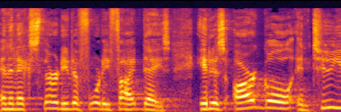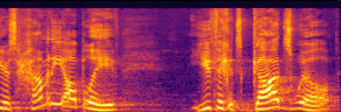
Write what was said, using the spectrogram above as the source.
in the next 30 to 45 days. It is our goal in two years. How many y'all believe you think it's God's will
